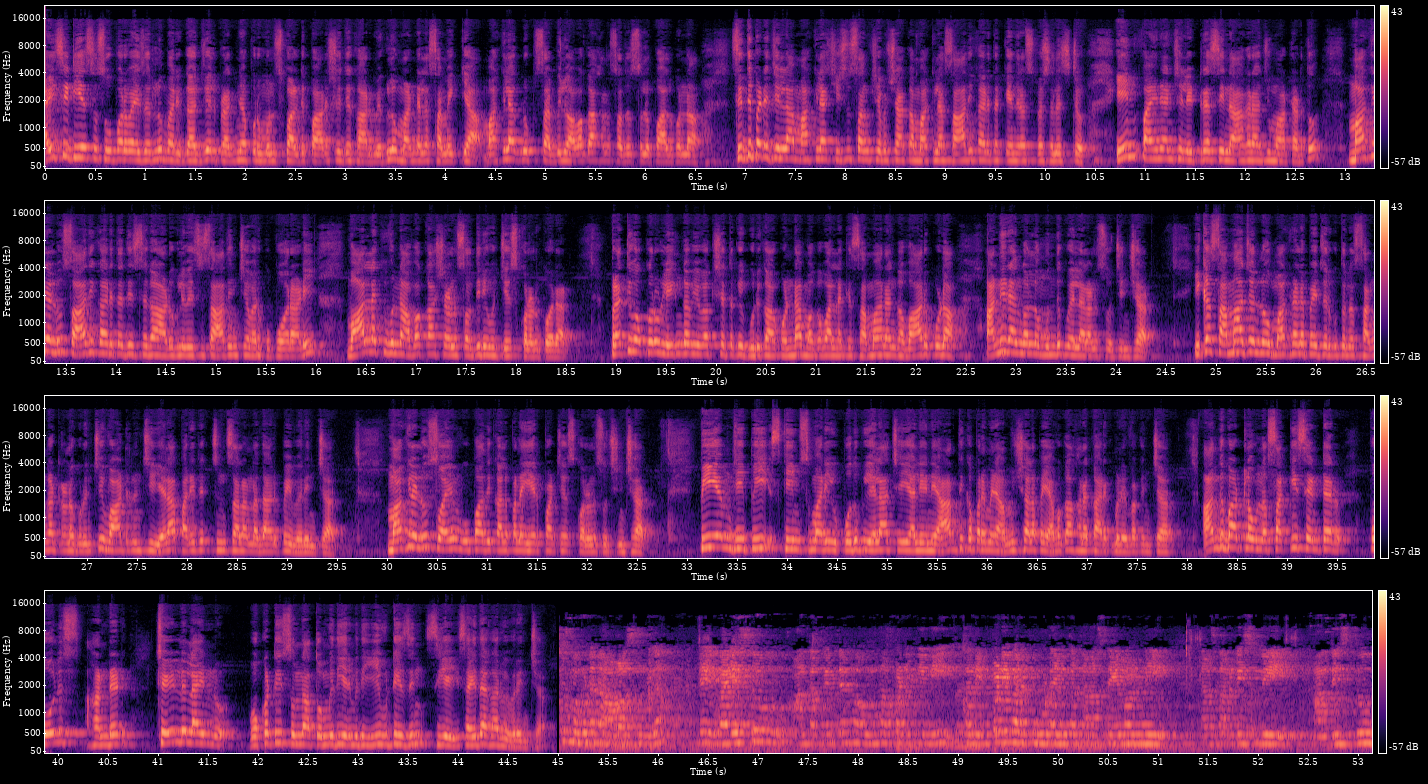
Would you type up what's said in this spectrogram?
ఐసిటిఎస్ సూపర్వైజర్లు మరియు గజ్వేల్ ప్రజ్ఞాపూర్ మున్సిపాలిటీ పారిశుద్ధ్య కార్మికులు మండల సమైక్య మహిళా గ్రూప్ సభ్యులు అవగాహన సదస్సులో పాల్గొన్న సిద్దిపేట జిల్లా మహిళా శిశు సంక్షేమ శాఖ మహిళా సాధికారిత కేంద్ర specialist in financial literacy Nagaraju మాట్లాడుతూ మహిళలు సాధికారిత దిశగా అడుగులు వేసి సాధించే వరకు పోరాడి వాళ్ళకి ఉన్న అవకాశాలను సద్వినియోగం చేసుకోవాలని కోరారు. ప్రతి ఒక్కరూ లింగ వివక్షతకి గురి కాకుండా మగవాళ్ళకి సమానంగా వారు కూడా అన్ని రంగాల్లో ముందుకు వెళ్ళాలని సూచించారు. ఇక సమాజంలో మహిళలపై జరుగుతున్న సంఘటనల గురించి వాటి నుంచి ఎలా పరిరక్షించాలన్న దానిపై వివరించారు. మహిళలు స్వయం ఉపాధి కల్పన ఏర్పాటు చేసుకోవాలని సూచించారు. పీఎంజీపీ స్కీమ్స్ మరియు పొదుపు ఎలా చేయాలి అనే ఆర్థికపరమైన అంశాలపై అవగాహన కార్యక్రమం నిర్వహించారు. అందుబాటులో ఉన్న Sakhi centre police hundred childline ఒకటి సున్నా తొమ్మిది ఎనిమిది ఈవిటీజింగ్ సిఐ సైదా గారు వివరించారు. అంటే వయసు అంత పెద్దగా ఉన్నప్పటికీ తను ఇప్పటి వరకు కూడా ఇంకా తన సేవల్ని తన సర్వీస్ని అందిస్తూ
